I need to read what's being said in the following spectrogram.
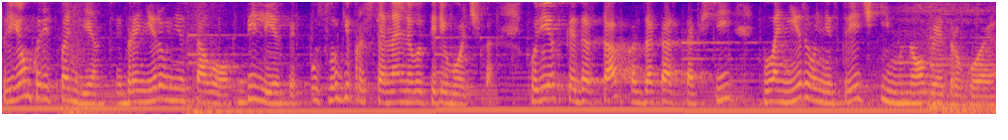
Прием корреспонденции, бронирование столов, билеты, услуги профессионального переводчика, курьерская доставка, заказ такси, планирование встреч и многое другое.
